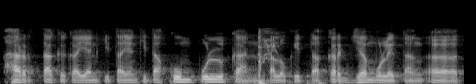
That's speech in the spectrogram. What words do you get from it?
harta kekayaan kita yang kita kumpulkan kalau kita kerja mulai tang, uh,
